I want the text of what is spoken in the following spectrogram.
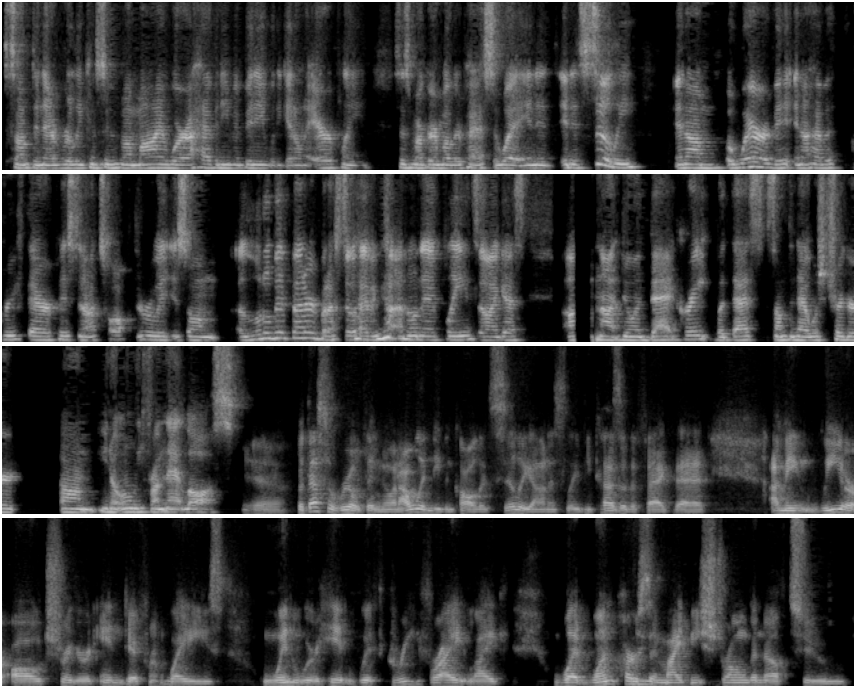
something that really consumes my mind where I haven't even been able to get on an airplane since my grandmother passed away. And it, it is silly and I'm aware of it and I have a grief therapist and I talk through it. And So I'm a little bit better, but I still haven't gotten on that plane. So I guess I'm not doing that great, but that's something that was triggered um, you know, only from that loss. Yeah, but that's a real thing though. And I wouldn't even call it silly, honestly, because of the fact that, I mean, we are all triggered in different ways when we're hit with grief, right? Like what one person mm-hmm. might be strong enough to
